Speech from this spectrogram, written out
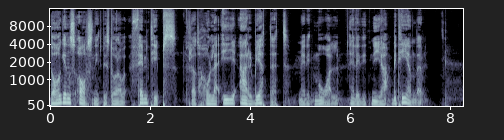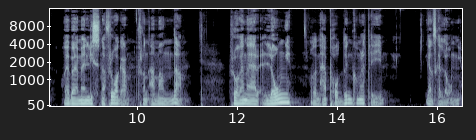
Dagens avsnitt består av fem tips för att hålla i arbetet med ditt mål eller ditt nya beteende. Och jag börjar med en lyssnarfråga från Amanda. Frågan är lång och den här podden kommer att bli ganska lång.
